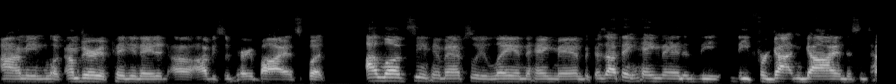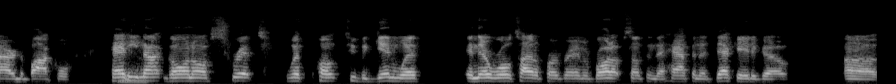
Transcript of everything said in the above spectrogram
I mean, look, I'm very opinionated, uh, obviously very biased, but I love seeing him absolutely lay in the Hangman because I think Hangman is the the forgotten guy in this entire debacle. Had he not gone off script with Punk to begin with in their world title program and brought up something that happened a decade ago, uh,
